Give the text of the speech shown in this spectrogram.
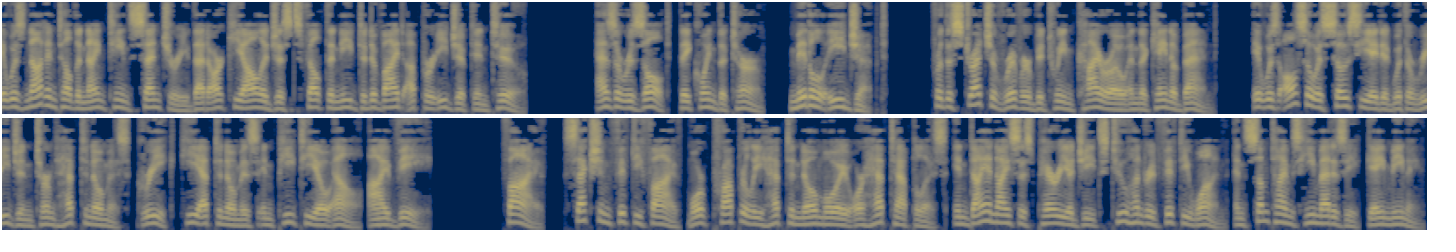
It was not until the 19th century that archaeologists felt the need to divide Upper Egypt in two. As a result, they coined the term, Middle Egypt for the stretch of river between Cairo and the Qena Bend. It was also associated with a region termed Heptanomus, Greek, he eptinomus in Ptol, IV. 5. Section 55, more properly Heptanomoi or Heptapolis, in Dionysius Periegetes 251, and sometimes He gay meaning,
